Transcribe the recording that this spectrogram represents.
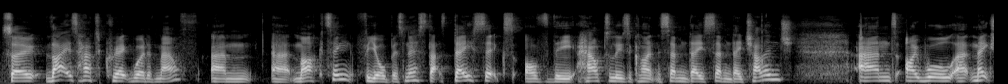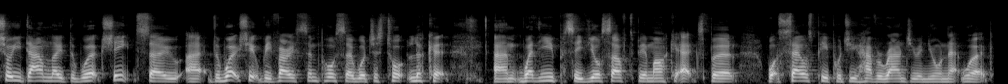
So that is how to create word of mouth um, uh, marketing for your business. That's day six of the How to Lose a Client in Seven Days, Seven Day Challenge. And I will uh, make sure you download the worksheet. So uh, the worksheet will be very simple. So we'll just talk, look at um, whether you perceive yourself to be a market expert, what salespeople do you have around you in your network,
